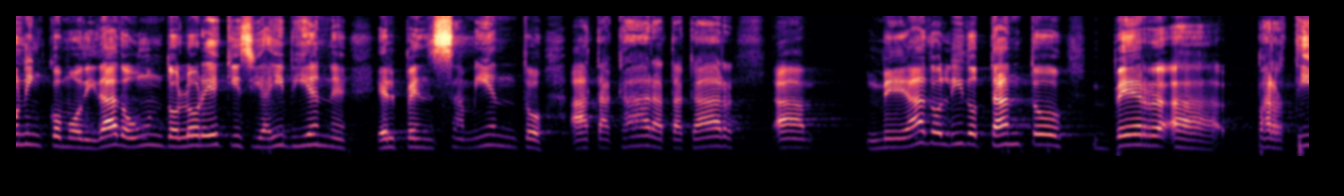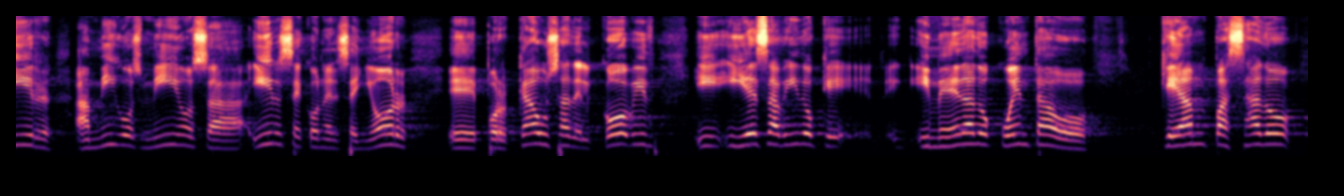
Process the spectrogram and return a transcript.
una incomodidad o un dolor X y ahí viene el pensamiento a atacar, atacar. Ah, me ha dolido tanto ver a partir amigos míos a irse con el Señor eh, por causa del COVID y, y he sabido que y me he dado cuenta o que han pasado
